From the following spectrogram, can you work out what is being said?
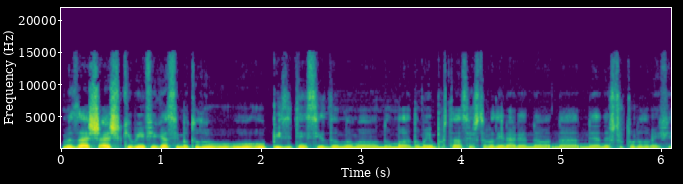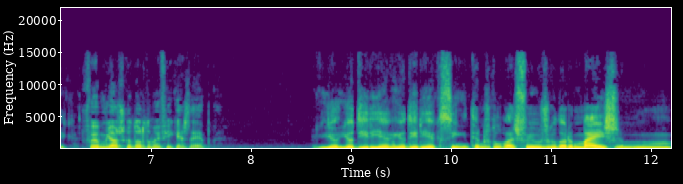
Mas acho, acho que o Benfica, acima de tudo, o, o Pizzi tem sido numa, numa, numa importância extraordinária na, na, na, estrutura do Benfica. Foi o melhor jogador do Benfica esta época? Eu, eu, diria, eu diria que sim, em termos globais foi o jogador mais, hum,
